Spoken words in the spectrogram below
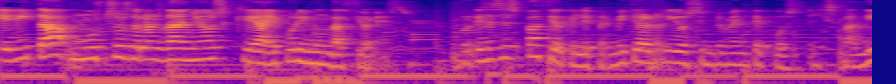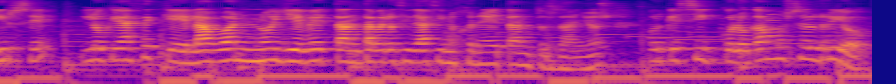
evita muchos de los daños que hay por inundaciones porque es ese espacio que le permite al río simplemente pues expandirse, lo que hace que el agua no lleve tanta velocidad y no genere tantos daños. Porque si colocamos el río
